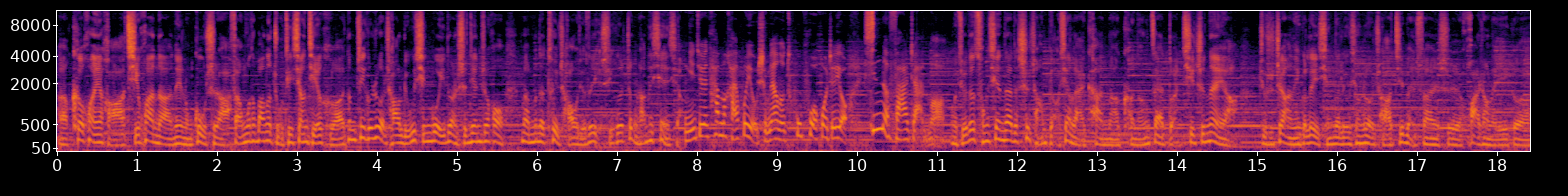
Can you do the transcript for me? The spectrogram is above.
呃，科幻也好啊，奇幻的那种故事啊，反乌托邦的主题相结合。那么这个热潮流行过一段时间之后，慢慢的退潮，我觉得也是一个正常的现象。您觉得他们还会有什么样的突破，或者有新的发展吗？我觉得从现在的市场表现来看呢，可能在短期之内啊。就是这样的一个类型的流行热潮，基本算是画上了一个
